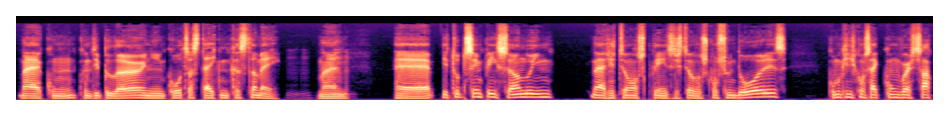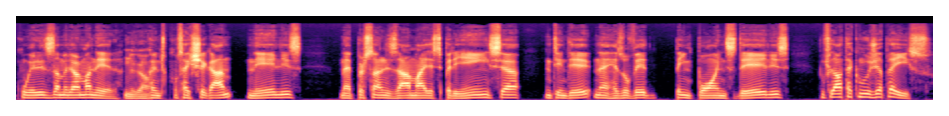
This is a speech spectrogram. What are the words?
né, com, com deep learning, com outras técnicas também, uhum. né? Uhum. É, e tudo sempre pensando em, né, a gente tem os nossos clientes, a gente tem os nossos consumidores, como que a gente consegue conversar com eles da melhor maneira? Legal. Como a gente consegue chegar neles, né, personalizar mais a experiência, entender, né, resolver pain points deles. No final, a tecnologia é para isso.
